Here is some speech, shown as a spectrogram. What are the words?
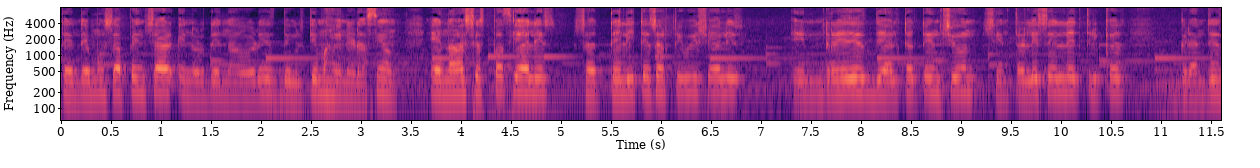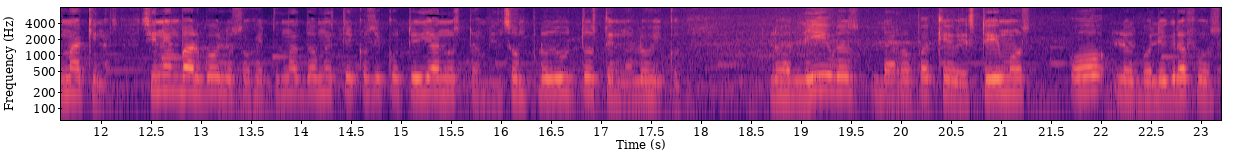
tendemos a pensar en ordenadores de última generación, en naves espaciales, satélites artificiales, en redes de alta tensión, centrales eléctricas, grandes máquinas. Sin embargo, los objetos más domésticos y cotidianos también son productos tecnológicos. Los libros, la ropa que vestimos o los bolígrafos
